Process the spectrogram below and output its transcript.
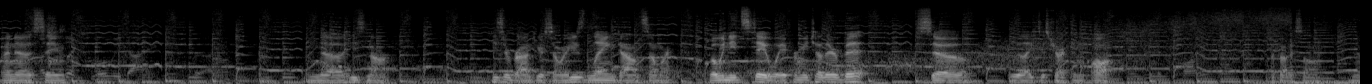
The. I know same. No, he's not. He's around here somewhere. He's laying down somewhere. But we need to stay away from each other a bit. So we like distract him. Oh, I thought I saw him.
